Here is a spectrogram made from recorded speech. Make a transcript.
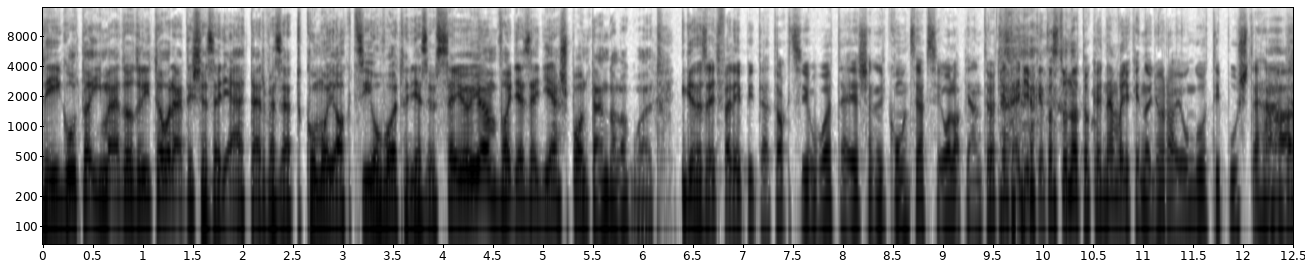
régóta imádod Rita Orát, és ez egy eltervezett komoly akció volt, hogy ez összejöjjön, vagy ez egy ilyen spontán dolog volt? Igen, ez egy felépített akció volt, teljesen egy koncepció alapján történt. Egyébként azt tudnotok, hogy nem vagyok egy nagyon rajongó típus, tehát Aha.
